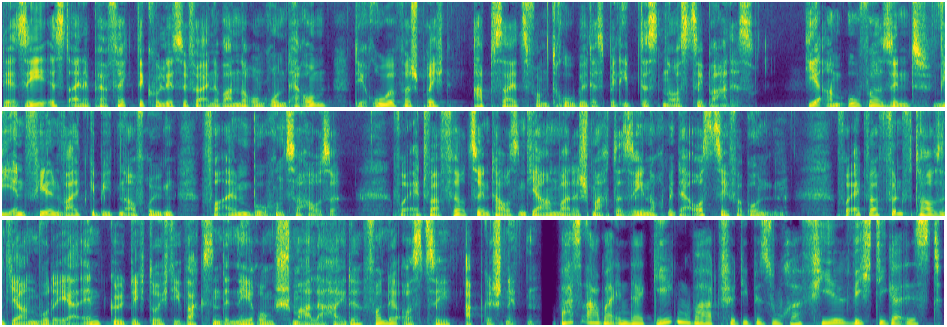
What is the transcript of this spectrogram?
Der See ist eine perfekte Kulisse für eine Wanderung rundherum, die Ruhe verspricht, abseits vom Trubel des beliebtesten Ostseebades. Hier am Ufer sind, wie in vielen Waldgebieten auf Rügen, vor allem Buchen zu Hause. Vor etwa 14.000 Jahren war der Schmachter See noch mit der Ostsee verbunden. Vor etwa 5000 Jahren wurde er endgültig durch die wachsende Nährung schmaler Heide von der Ostsee abgeschnitten. Was aber in der Gegenwart für die Besucher viel wichtiger ist,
